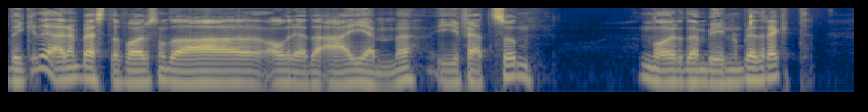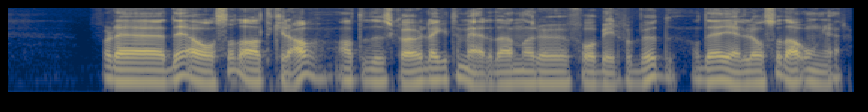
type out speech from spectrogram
At ikke det er en bestefar som da allerede er hjemme i Fettsund, når den bilen blir trekt. For det, det er også da et krav, at du skal jo legitimere deg når du får bilforbud. og det gjelder jo også da unger.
